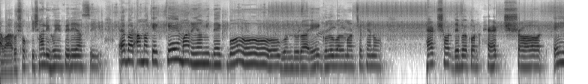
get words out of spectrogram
আবারও শক্তিশালী হয়ে ফিরে আসি। এবার আমাকে কে মারে আমি দেখব। বন্ধুরা, এই গ্লোবাল মারছে কেন? হেডশট দেবো এখন হেডশট এই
